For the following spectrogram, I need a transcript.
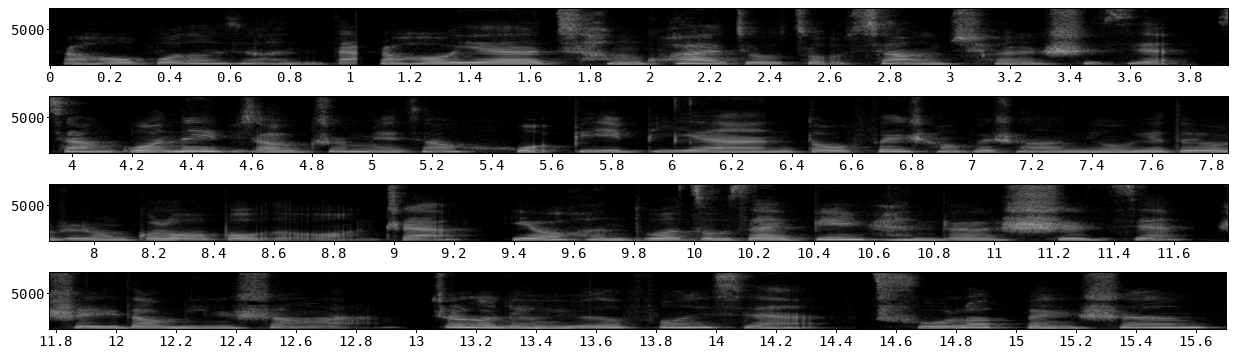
然后波动性很大，然后也很快就走向全世界。像国内比较知名，像火币、币安都非常非常的牛，也都有这种 global 的网站，也有很多走在边缘的事件，涉及到民生啊。这个领域的风险，除了本身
